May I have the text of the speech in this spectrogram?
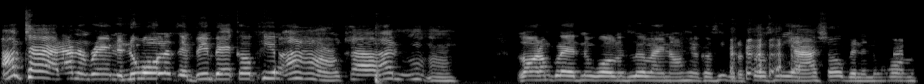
I'm tired. I done ran to New Orleans and been back up here. Uh-uh, child. I, mm-mm. Lord, I'm glad New Orleans Lil ain't on here because he would have cussed me out. I sure been in New Orleans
